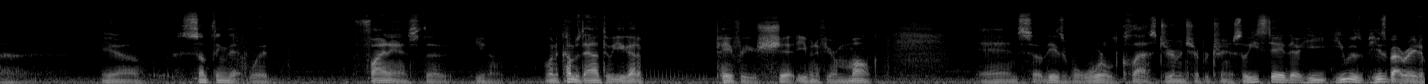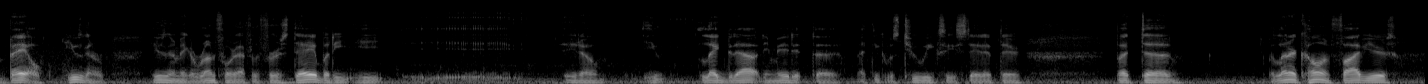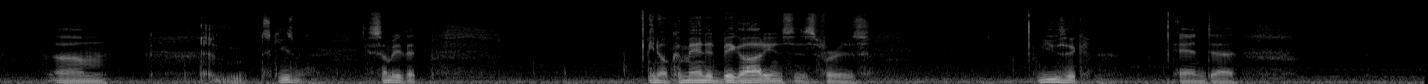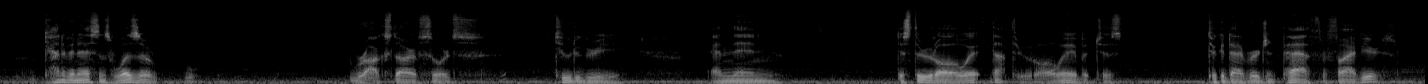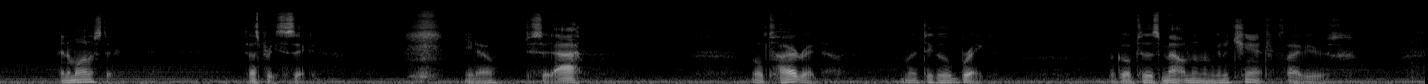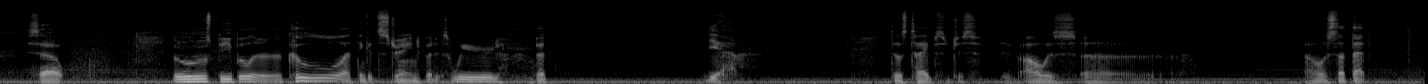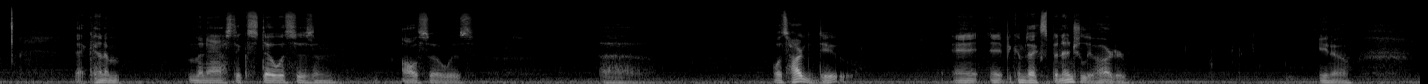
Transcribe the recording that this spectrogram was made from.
uh, you know, something that would finance the you know when it comes down to it, you got to pay for your shit, even if you're a monk. And so these were world class German Shepherd trainers. So he stayed there. He he was he was about ready to bail. He was gonna he was gonna make a run for it after the first day, but he he, he you know he legged it out and he made it. Uh, I think it was two weeks he stayed up there. But uh, but Leonard Cohen five years. Um, excuse me, somebody that you know, commanded big audiences for his music and uh, kind of in essence was a rock star of sorts to degree and then just threw it all away not threw it all away but just took a divergent path for five years in a monastery so that's pretty sick you know just said ah a little tired right now. I'm going to take a little break. I'm going to go up to this mountain and I'm going to chant for five years. So, those people are cool. I think it's strange, but it's weird. But, yeah. Those types are just, have always, uh, I always thought that, that kind of monastic stoicism also was, uh, well, it's hard to do and it, and it becomes exponentially harder. You know,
